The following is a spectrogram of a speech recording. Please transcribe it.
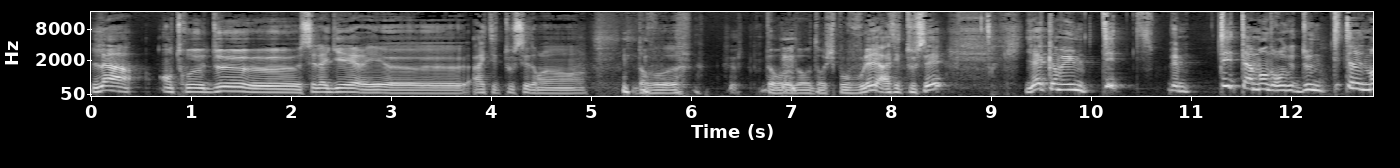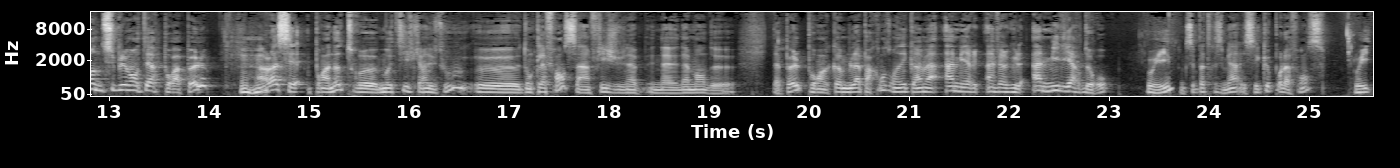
Là, entre deux, euh, c'est la guerre et euh, arrêtez de tousser dans, dans vos, dans, vos- dans- dans- je sais pas où vous voulez, arrêtez de tousser. Il y a quand même une petite, une petite amende, une petite amende supplémentaire pour Apple. Alors là, c'est pour un autre motif qu'un du tout. Euh, donc la France, ça inflige une, une- une amende d'Apple pour un, comme là par contre, on est quand même à 1,1 1,1 milliard d'euros. Oui, Donc c'est pas très bien et c'est que pour la France. oui.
